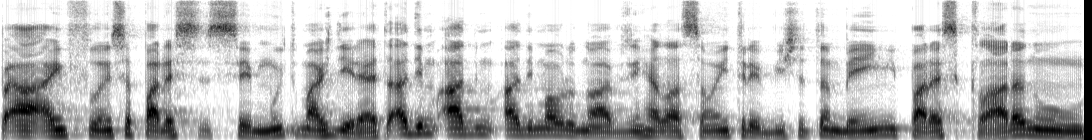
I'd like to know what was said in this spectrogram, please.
a influência parece ser muito mais direta. A de, a de- a de Mauro Naves em relação à entrevista também me parece clara. Num,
